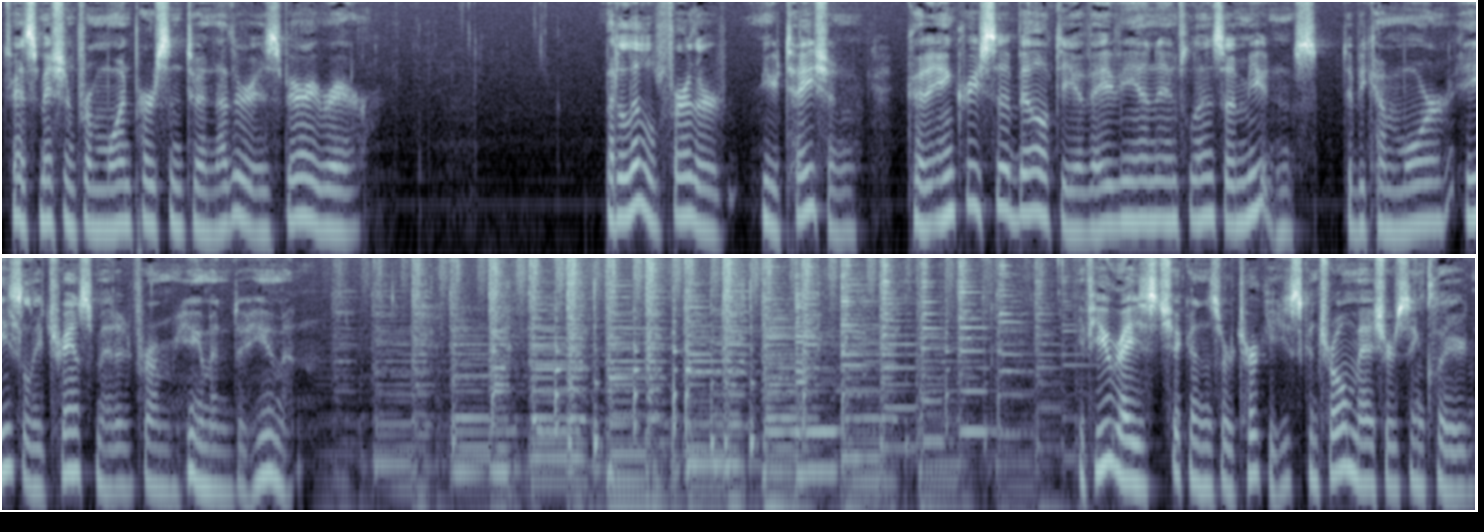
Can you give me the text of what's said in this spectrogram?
Transmission from one person to another is very rare. But a little further mutation could increase the ability of avian influenza mutants to become more easily transmitted from human to human. If you raise chickens or turkeys, control measures include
